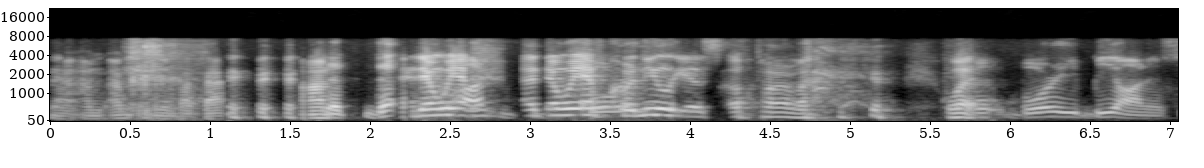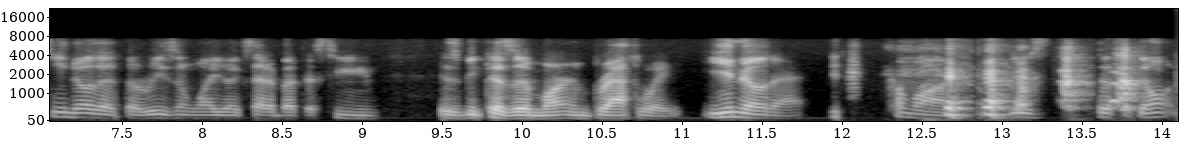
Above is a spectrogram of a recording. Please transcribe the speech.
Nah, I'm, I'm kidding about that. Um, That, that, and then we have on- and then we have Bori- Cornelius of Parma. what? Bori, be honest. You know that the reason why you're excited about this team is because of Martin Braithwaite. You know that. Come on. There's- don't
